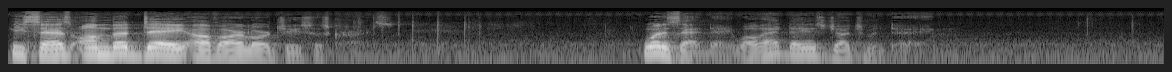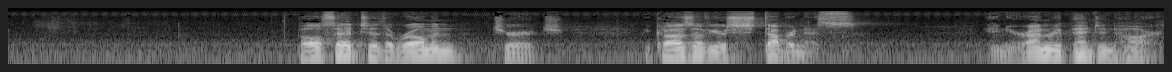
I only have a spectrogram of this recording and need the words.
he says, on the day of our Lord Jesus Christ. What is that day? Well, that day is Judgment Day. Paul said to the Roman church, Because of your stubbornness and your unrepentant heart,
